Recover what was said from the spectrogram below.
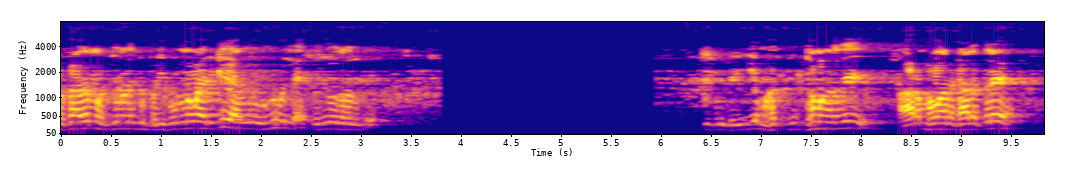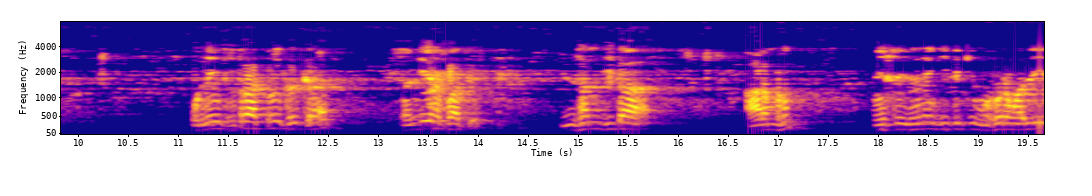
பிரசாதம் அர்ஜுனனுக்கு பரிபூர்ணமா இருக்கு. அங்க ஒண்ணும் இல்லை. துரியோதனனுக்கு. இப்படி பெரிய மகத்யுத்தமானது ஆரம்பமான காலத்துல உடனே திருத்தராட்டம் கேட்கிறார். சஞ்சயனை பார்த்து இதுதான் கீதா ஆரம்பம். நேற்று இதுமே கீதைக்கு முகர மாதிரி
